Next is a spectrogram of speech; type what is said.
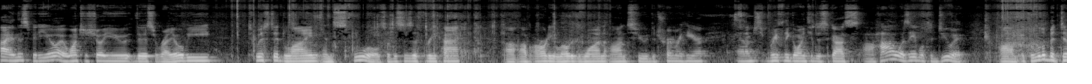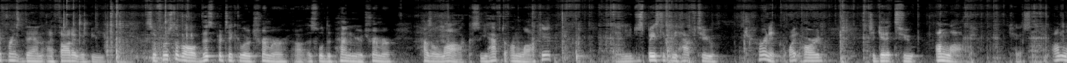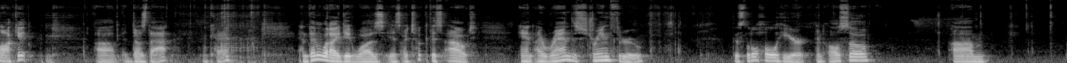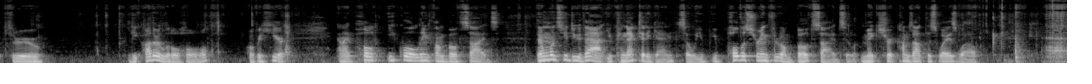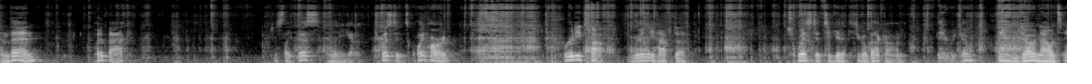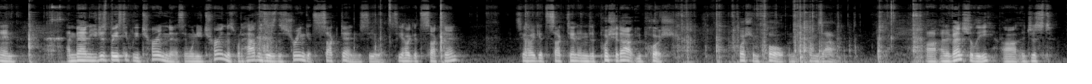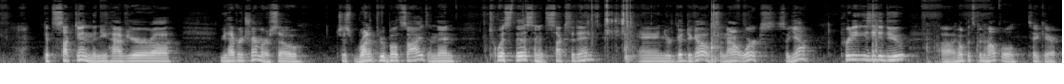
Hi, in this video, I want to show you this Ryobi twisted line and spool. So this is a three pack. Uh, I've already loaded one onto the trimmer here, and I'm just briefly going to discuss uh, how I was able to do it. Um, it's a little bit different than I thought it would be. So first of all, this particular trimmer, uh, this will depend on your trimmer, has a lock. So you have to unlock it, and you just basically have to turn it quite hard to get it to unlock. Okay, so if you unlock it, um, it does that, okay? And then what I did was, is I took this out and I ran the string through this little hole here and also um, through the other little hole over here. And I pulled equal length on both sides. Then once you do that, you connect it again. So you, you pull the string through on both sides. So make sure it comes out this way as well. And then put it back just like this, and then you gotta twist it. It's quite hard, pretty tough. Really have to twist it to get it to go back on. There we go, there we go, now it's in. And then you just basically turn this, and when you turn this, what happens is the string gets sucked in. You see, look, see how it gets sucked in? See how it gets sucked in? And to push it out, you push. Push and pull, and it comes out. Uh, and eventually, uh, it just gets sucked in, and then you have your, uh, you have your trimmer. So just run it through both sides and then twist this and it sucks it in and you're good to go. So now it works. So yeah, pretty easy to do. Uh, I hope it's been helpful. Take care.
